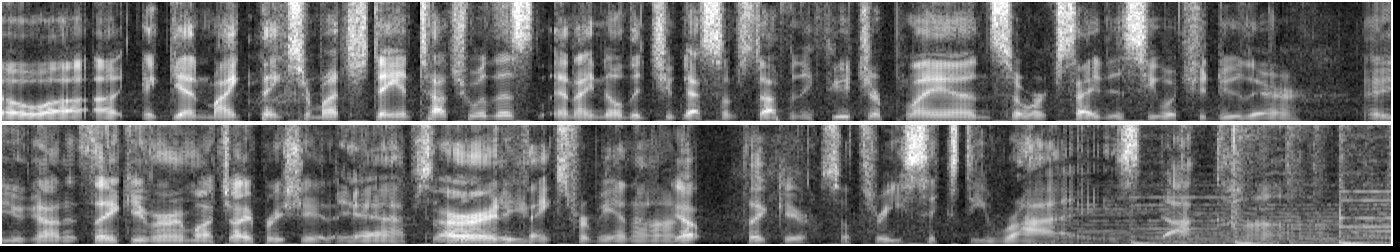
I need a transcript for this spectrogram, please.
So uh, uh, again, Mike, thanks so much. Stay in touch with us, and I know that you've got some stuff in the future planned. So we're excited to see what you do there. hey, you got it. Thank you very much. I appreciate it. Yeah, absolutely. Alrighty. Thanks for being on. Yep. Thank you. So 360rise.com.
